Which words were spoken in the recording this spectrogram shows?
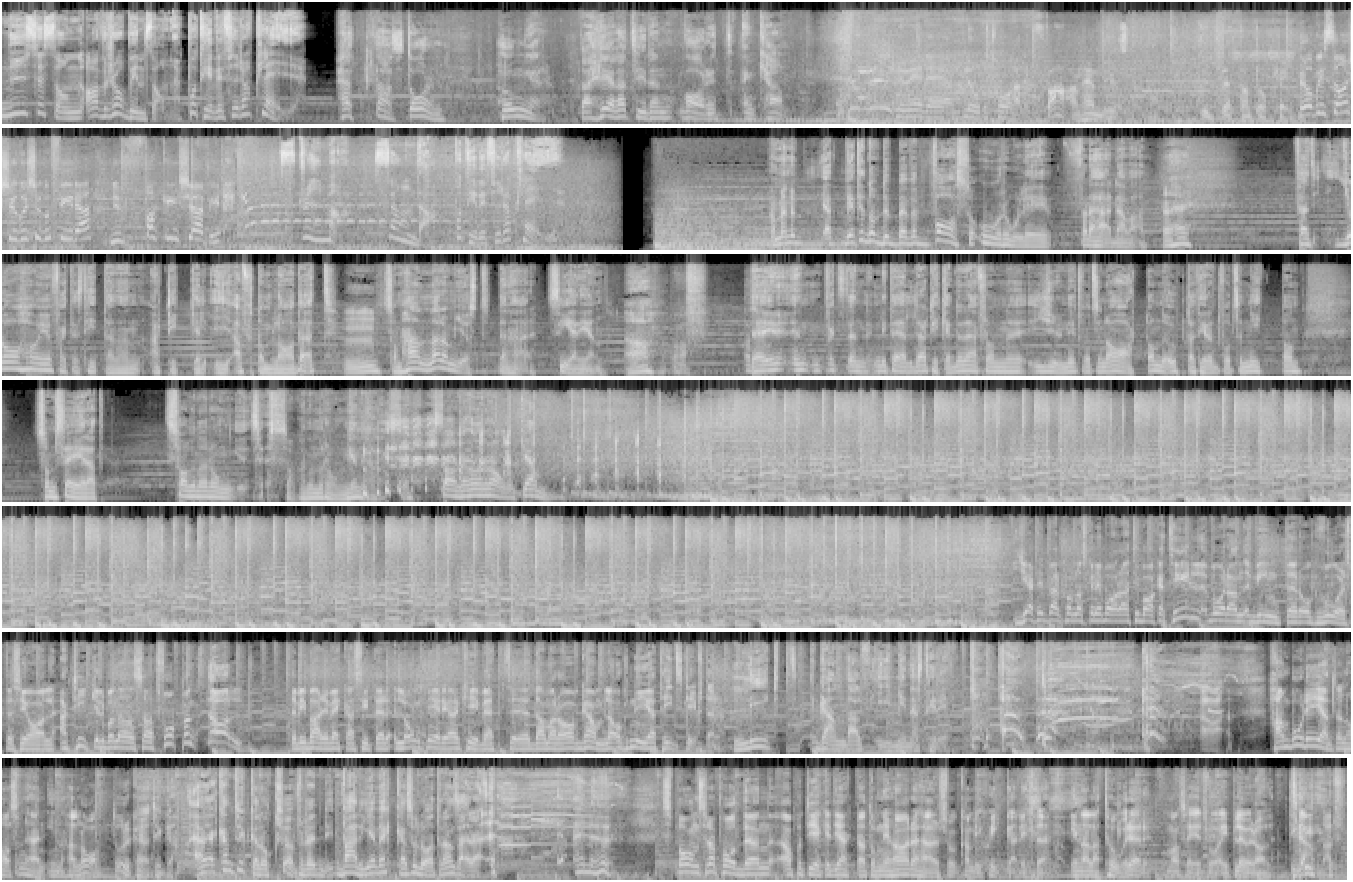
Ny säsong av Robinson på TV4 Play. Hetta, storm, hunger. Det har hela tiden varit en kamp. Nu är det blod och tårar. Fan händer just nu. Det. är Detta är inte okej. Robinson 2024, nu fucking kör vi! Streama söndag på TV4 Play. Ja, men jag vet inte om du behöver vara så orolig för det här Dava. Nej. För att jag har ju faktiskt hittat en artikel i Aftonbladet Mm. som handlar om just den här serien. Ja, off. Det är en, faktiskt en lite äldre artikel, den är från eh, juni 2018 och uppdaterad 2019. Som säger att Sagan om, Rång, Sagan om Rången, ja. Sagan om Ronken. Hjärtligt välkomna ska ni vara tillbaka till våran vinter och vårspecial Artikelbonanza 2.0 där vi varje vecka sitter långt ner i arkivet, eh, dammar av gamla och nya tidskrifter. Likt Gandalf i Minas-Tirith. Han borde egentligen ha sån här inhalator kan jag tycka. Ja, jag kan tycka det också, för det, varje vecka så låter han så här. Eller hur? Sponsra podden Apoteket Hjärtat om ni hör det här så kan vi skicka lite inhalatorer, om man säger så i plural, till Gandalf.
